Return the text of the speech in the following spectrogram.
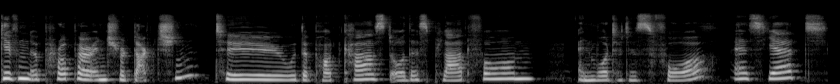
given a proper introduction to the podcast or this platform and what it is for as yet.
